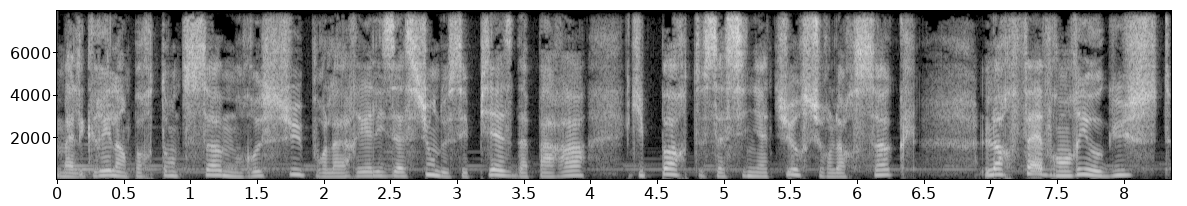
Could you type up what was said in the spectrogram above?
Malgré l'importante somme reçue pour la réalisation de ces pièces d'apparat qui portent sa signature sur leur socle, l'orfèvre Henri Auguste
